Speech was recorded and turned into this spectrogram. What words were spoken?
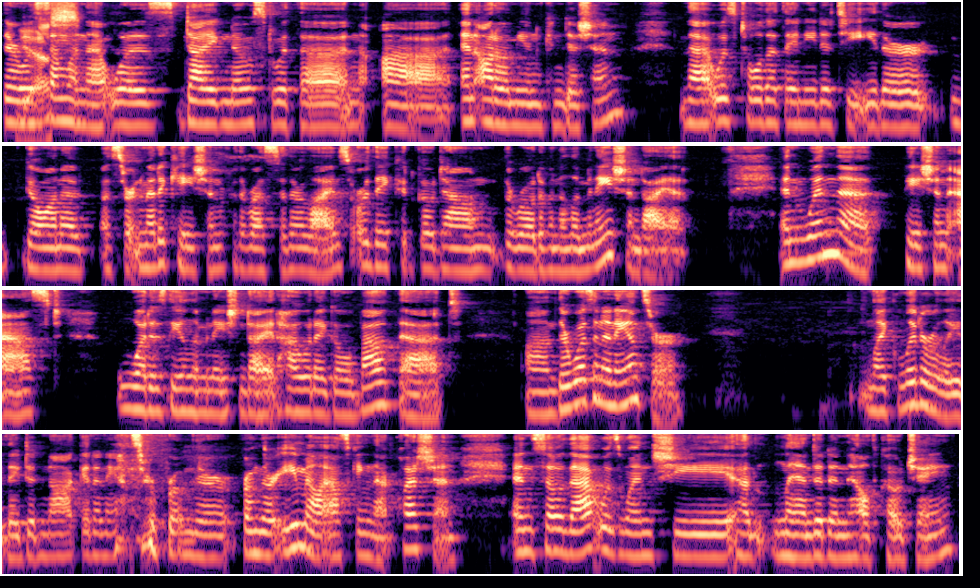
there was yes. someone that was diagnosed with an, uh, an autoimmune condition that was told that they needed to either go on a, a certain medication for the rest of their lives or they could go down the road of an elimination diet and when that patient asked, What is the elimination diet? How would I go about that? Um, there wasn't an answer. Like literally, they did not get an answer from their from their email asking that question, and so that was when she had landed in health coaching,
